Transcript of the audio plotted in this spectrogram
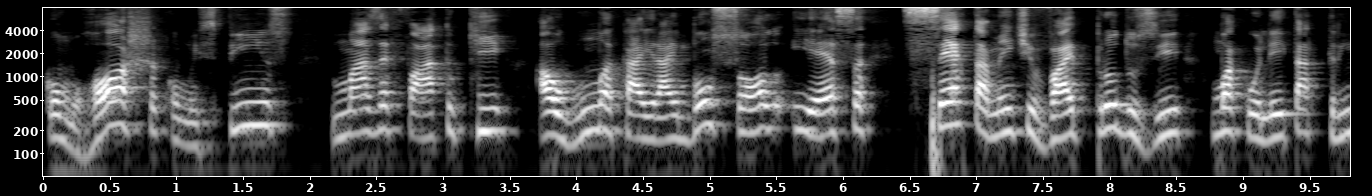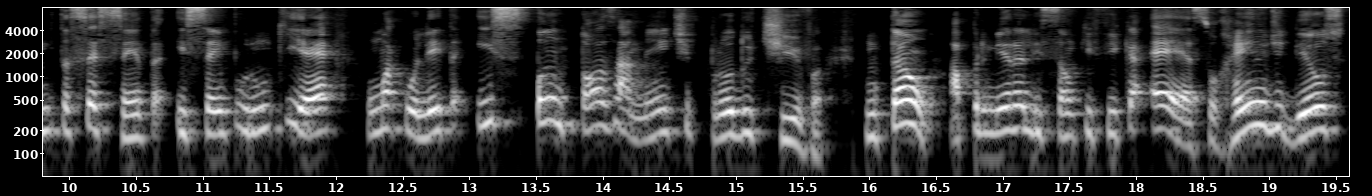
como rocha, como espinhos, mas é fato que alguma cairá em bom solo e essa certamente vai produzir uma colheita a 30, 60 e 100 por um, que é uma colheita espantosamente produtiva. Então, a primeira lição que fica é essa: o reino de Deus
